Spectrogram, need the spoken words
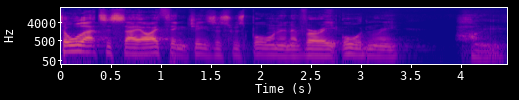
So, all that to say, I think Jesus was born in a very ordinary home.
